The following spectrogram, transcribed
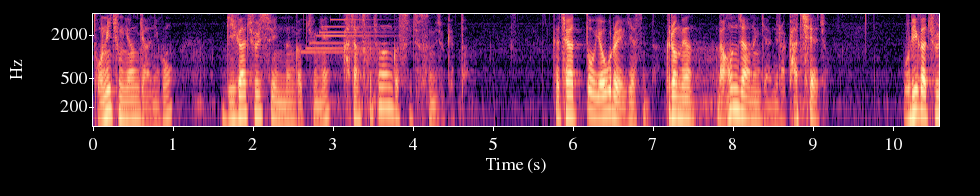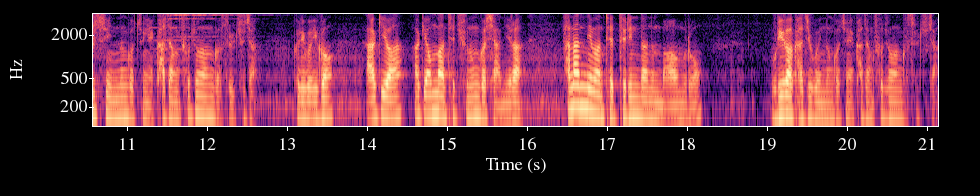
돈이 중요한 게 아니고 네가 줄 수 있는 것 중에 가장 소중한 것을 줬으면 좋겠다. 그러니까 제가 또 역으로 얘기했습니다. 그러면 나 혼자 하는 게 아니라 같이 해줘. 우리가 줄 수 있는 것 중에 가장 소중한 것을 주자. 그리고 이거 아기와 아기 엄마한테 주는 것이 아니라 하나님한테 드린다는 마음으로 우리가 가지고 있는 것 중에 가장 소중한 것을 주자.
